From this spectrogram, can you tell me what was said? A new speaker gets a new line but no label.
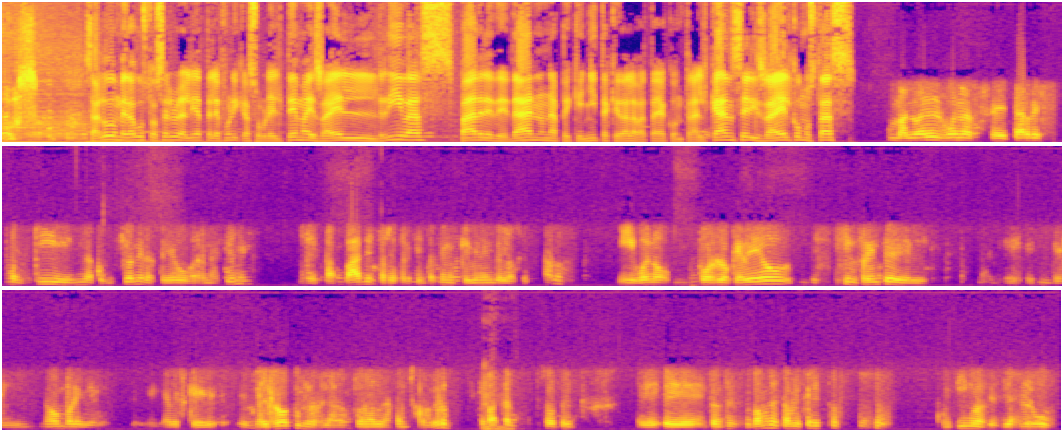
todos.
Saludo, me da gusto hacerle la línea telefónica sobre el tema Israel Rivas, padre de Dan, una pequeñita que da la batalla contra el cáncer. Israel, ¿cómo estás?
Manuel, buenas eh, tardes. Aquí en una comisión en la de gobernación, de papá de estas representaciones que vienen de los estados. Y bueno, por lo que veo, sin frente del, eh, del nombre, ya ves que del rótulo de la doctora Sánchez Cordero, que va a estar nosotros. Eh, eh, entonces, pues vamos a establecer estos continuos de diálogo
